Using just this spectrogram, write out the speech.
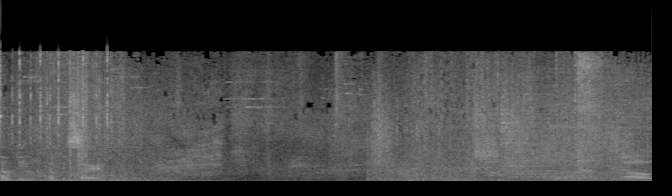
Don't be, don't be sorry. Oh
